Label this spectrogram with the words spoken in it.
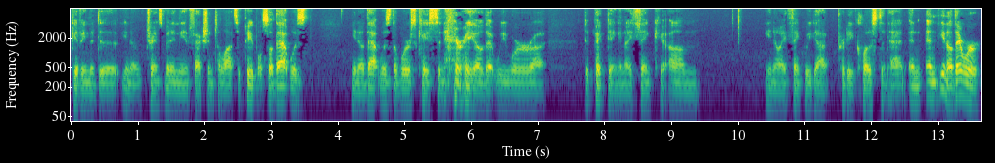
giving the you know transmitting the infection to lots of people so that was you know that was the worst case scenario that we were uh, depicting and i think um, you know i think we got pretty close to that. And and you know there were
